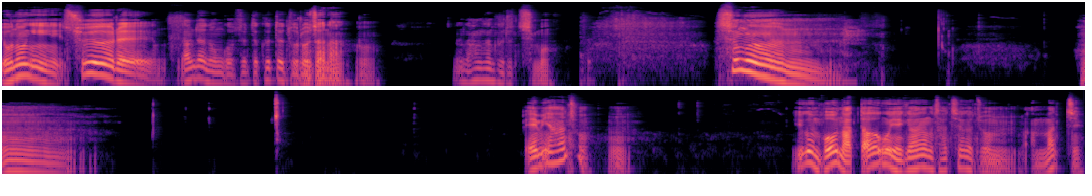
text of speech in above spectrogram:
요농이 수요일에 남자 농구 없을 때 그때 들어오잖아 어 그러니까 항상 그렇지 뭐 승은 음, 애매하죠. 어. 이건 뭐 낫다고 얘기하는 것 자체가 좀 안 맞지.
